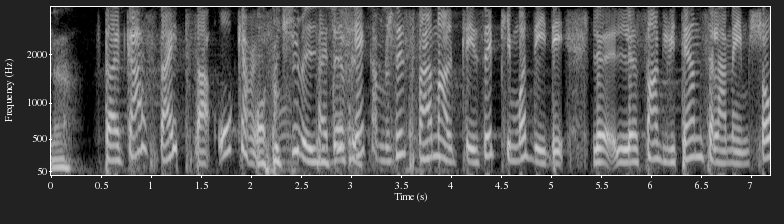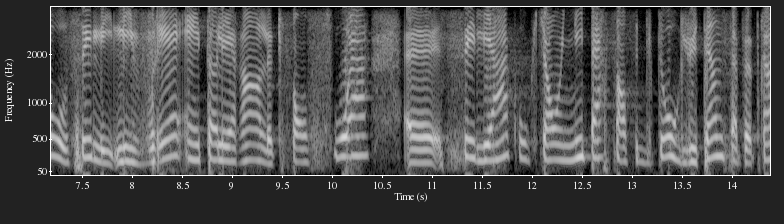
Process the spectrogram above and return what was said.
là. C'est un casse-tête, puis ça n'a aucun On sens. peut-tu- mais ça devrait, c'est- comme je dis, se faire dans le plaisir. Puis moi, des, des, le, le sans gluten, c'est la même chose. Sais, les, les vrais intolérants, là, qui sont soit euh, cœliaques ou qui ont une hypersensibilité au gluten, c'est à peu près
